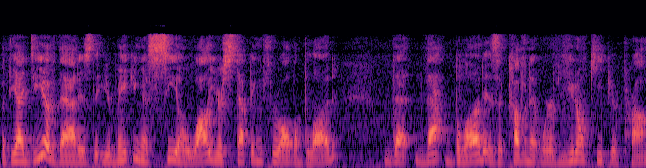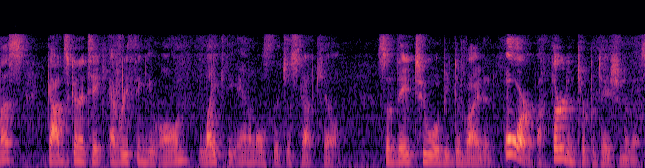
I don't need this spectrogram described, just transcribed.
But the idea of that is that you're making a seal while you're stepping through all the blood. That that blood is a covenant where if you don't keep your promise, God's going to take everything you own, like the animals that just got killed. So they too will be divided. Or a third interpretation of this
